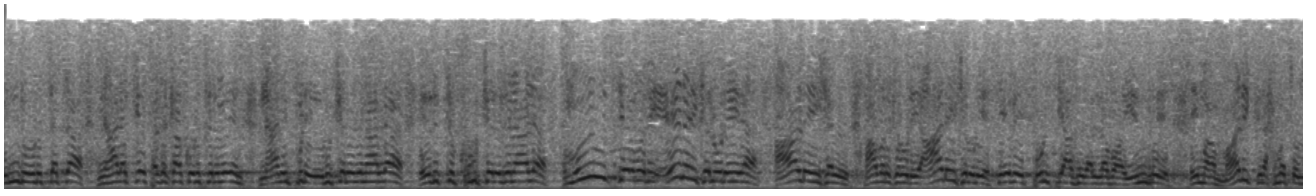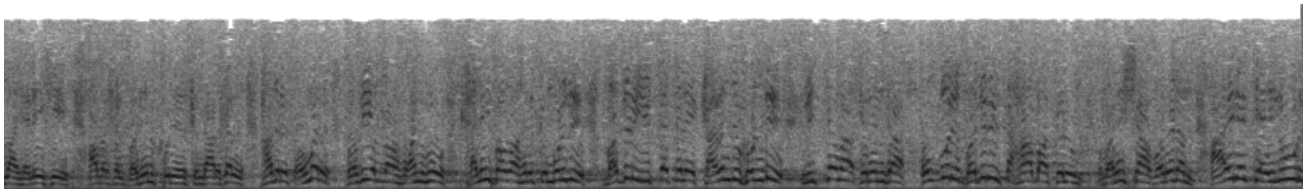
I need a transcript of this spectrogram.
இன்று உடுத்தத்த நாளைக்கே சதக்கா கொடுத்துருவேன். நான் இப்படி எடுக்கிறதுனால எடுத்து குடுக்கிறதுனால முன்னூத்தி அறுபது ஏழைகளுடைய ஆடைகள் அவர்களுடைய ஆடைகளுடைய தேவை பூர்த்தியாகுது அல்லவா என்று இமா மாலிக் ரஹமத்துல்லா அலைஹி அவர்கள் பதில் கூறியிருக்கின்றார்கள். அதற்கு உமர் ரவி அல்லாஹ் அன்பு ஹலீஃபாவாக இருக்கும் பொழுது பதில் யுத்தத்திலே கலந்து கொண்டு நிச்சயமாக இருந்த ஒவ்வொரு பதிலி சகாபாக்களும் வருஷா வருடம் ஆயிரத்தி ஐநூறு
